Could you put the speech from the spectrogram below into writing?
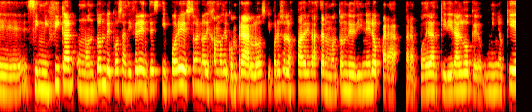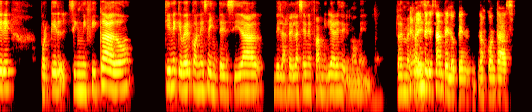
eh, significan un montón de cosas diferentes y por eso no dejamos de comprarlos y por eso los padres gastan un montón de dinero para, para poder adquirir algo que un niño quiere, porque el significado tiene que ver con esa intensidad de las relaciones familiares del momento. Entonces me es parece... interesante lo que nos contás.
